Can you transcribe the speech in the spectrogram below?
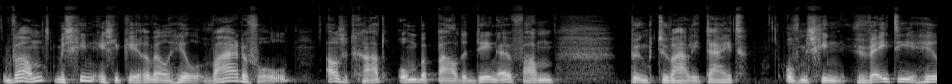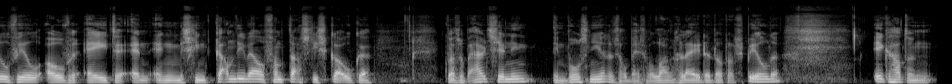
Want misschien is die kerel wel heel waardevol als het gaat om bepaalde dingen van punctualiteit. Of misschien weet hij heel veel over eten en, en misschien kan hij wel fantastisch koken. Ik was op uitzending in Bosnië, dat is al best wel lang geleden dat dat speelde. Ik had een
